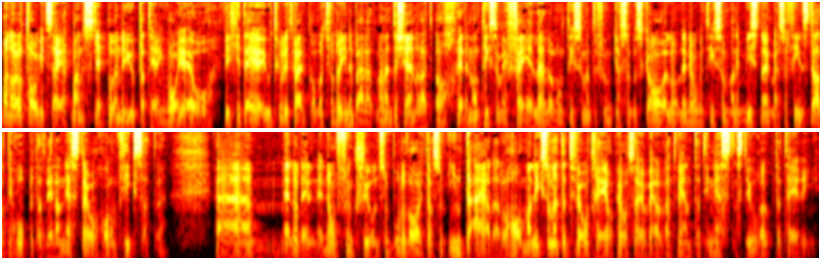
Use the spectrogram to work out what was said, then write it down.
man har åtagit sig att man släpper en ny uppdatering varje år. Vilket är otroligt välkommet för då innebär det att man inte känner att oh, är det någonting som är fel eller någonting som inte funkar som det ska eller om det är någonting som man är missnöjd med så finns det alltid hoppet att redan nästa år har de fixat det. Um, eller det är någon funktion som borde varit där som inte är där. Då har man liksom inte två, tre år på sig att vänta till nästa stora uppdatering.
